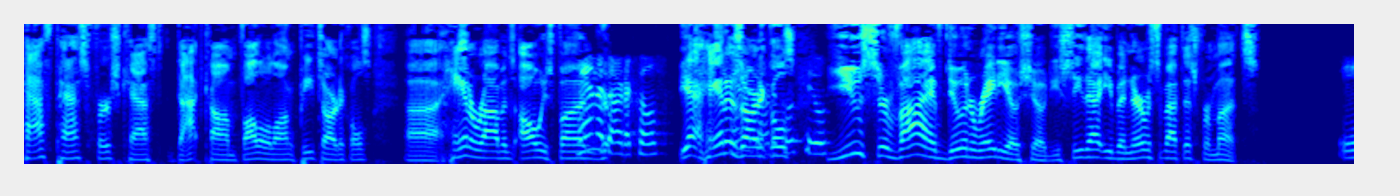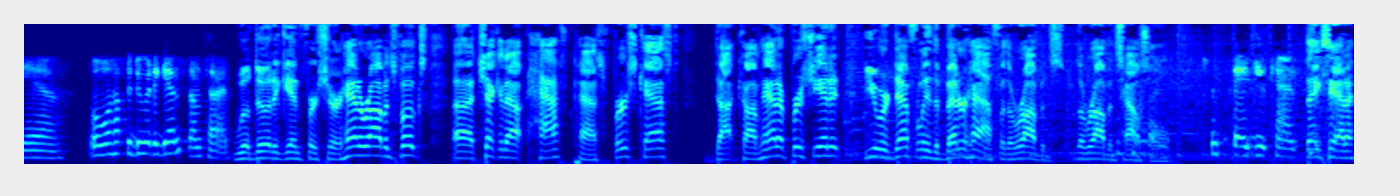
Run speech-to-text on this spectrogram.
halfpastfirstcast.com. Follow along Pete's articles. Uh, Hanna Robbins, always fun. Hanna's articles. Yeah, Hanna's, Hanna's articles. articles. You survived doing a radio show. Do you see that? You've been nervous about this for months. Yeah. Well, we'll have to do it again sometime. We'll do it again for sure. Hanna Robbins, folks, uh, check it out. Halfpastfirstcast.com. Hanna, appreciate it. You are definitely the better half of the Robbins, the Robbins household. Thank you, Ken. Thanks, Hanna.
